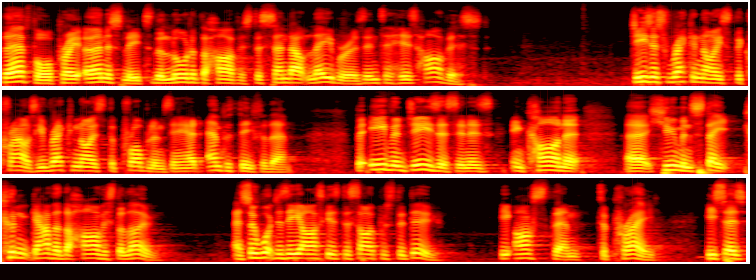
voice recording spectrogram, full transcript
Therefore, pray earnestly to the Lord of the harvest to send out laborers into his harvest. Jesus recognized the crowds, he recognized the problems, and he had empathy for them. But even Jesus, in his incarnate uh, human state, couldn't gather the harvest alone. And so, what does he ask his disciples to do? He asks them to pray. He says,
